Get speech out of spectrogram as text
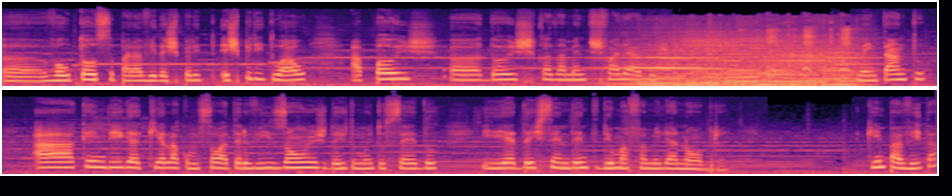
ah, voltou-se para a vida espiri- espiritual após ah, dois casamentos falhados. No entanto, há quem diga que ela começou a ter visões desde muito cedo e é descendente de uma família nobre. Kimpavita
